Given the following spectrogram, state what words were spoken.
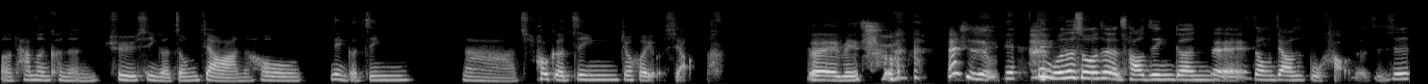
呃，他们可能去信个宗教啊，然后念个经，那抄个经就会有效。对，没错。但是并并不是说这个抄经跟 宗教是不好的，只是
